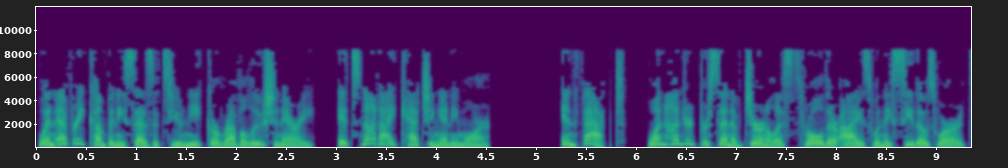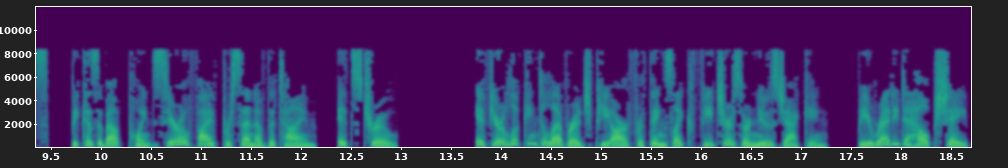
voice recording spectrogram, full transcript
When every company says it's unique or revolutionary, it's not eye-catching anymore. In fact, 100% of journalists roll their eyes when they see those words, because about 0.05% of the time, it's true. If you're looking to leverage PR for things like features or newsjacking, be ready to help shape,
